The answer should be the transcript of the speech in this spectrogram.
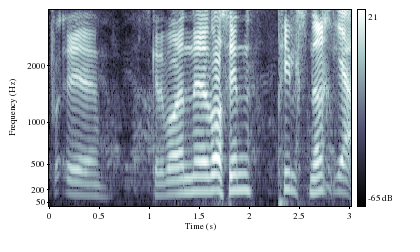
F- Eh, ska det vara en eh, varsin pilsner? Ja,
